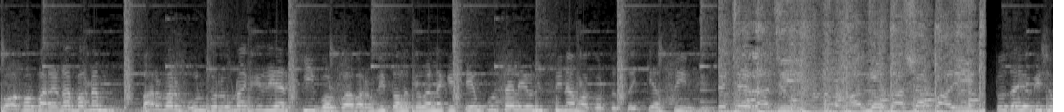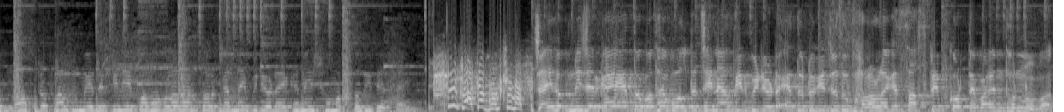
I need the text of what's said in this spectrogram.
আহ, কখন পারে? না বানাম বারবার ভুল করে ওনাকে আর কি বলব? আবার উনি তলে তলে নাকি টেম্পু চালিয়ে উনি সিনেমা করতেছে। কে সিন তো যাই হোক এইসব নষ্ট ফালতু মেয়েদেরকে নিয়ে কথা বলার আর দরকার নেই। ভিডিওটা এখানেই সমাপ্ত দিতে চাই। যাই হোক নিজের গায়ে এত কথা বলতে চাই না। আজকের ভিডিওটা এতটুকু যদি ভালো লাগে সাবস্ক্রাইব করতে পারেন। ধন্যবাদ।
